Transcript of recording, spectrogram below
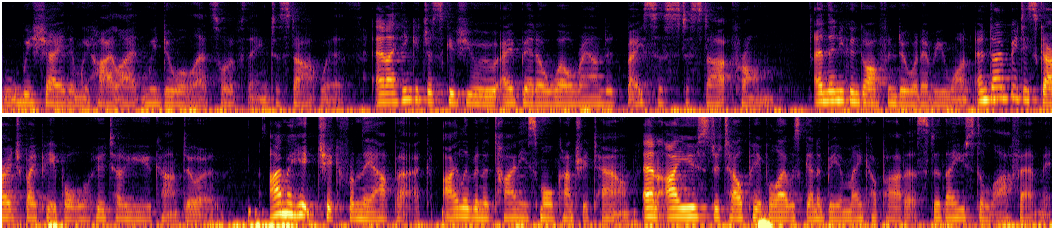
we shade and we highlight and we do all that sort of thing to start with. And I think it just gives you a better, well rounded basis to start from. And then you can go off and do whatever you want. And don't be discouraged by people who tell you you can't do it. I'm a hick chick from the outback. I live in a tiny, small country town. And I used to tell people I was going to be a makeup artist, and they used to laugh at me.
